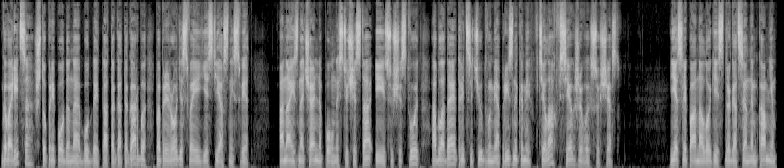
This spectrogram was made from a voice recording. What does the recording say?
Говорится, что преподанная Буддой Татагата Гарба по природе своей есть ясный свет — она изначально полностью чиста и существует, обладая 32 признаками в телах всех живых существ. Если по аналогии с драгоценным камнем,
